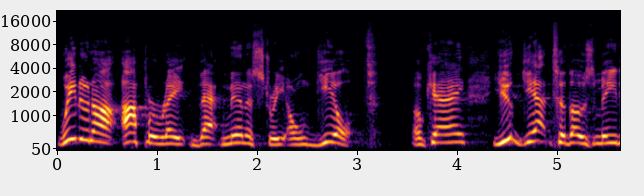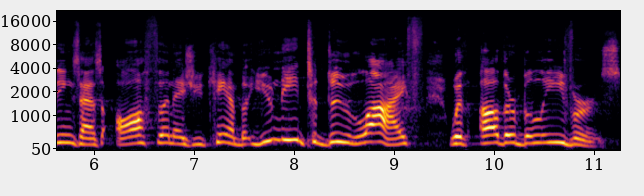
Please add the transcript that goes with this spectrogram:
We do not operate that ministry on guilt okay? You get to those meetings as often as you can, but you need to do life with other believers.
